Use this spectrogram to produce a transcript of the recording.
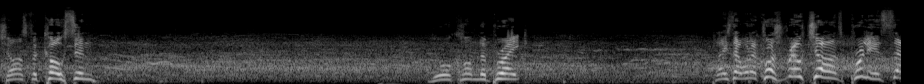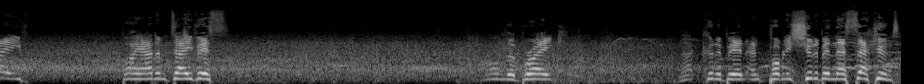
Chance for Coulson. York on the break. Plays that one across, real chance, brilliant save by Adam Davies. On the break. That could have been and probably should have been their second.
